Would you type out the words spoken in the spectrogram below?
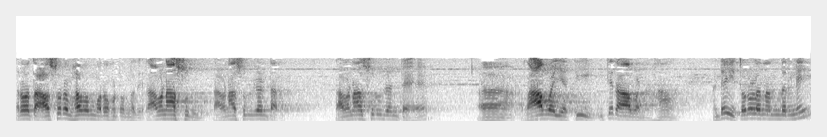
తర్వాత ఆసురభావం మరొకటి ఉన్నది. రావణాసురుడు. రావణాసురుడు అంటారు రావణాసురుడు అంటే రావయతి ఇది రావణ. అంటే ఇతరులనందరినీ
